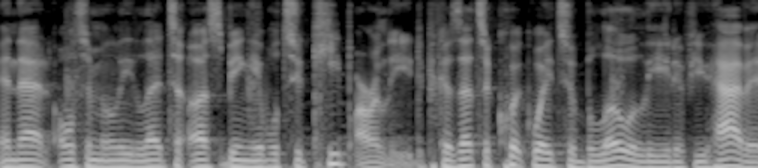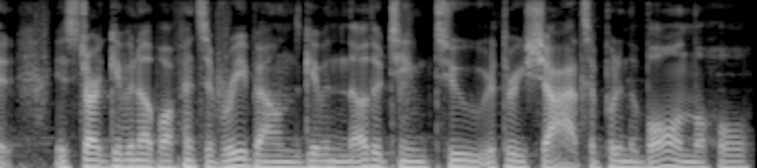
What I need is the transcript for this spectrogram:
and that ultimately led to us being able to keep our lead because that's a quick way to blow a lead if you have it is start giving up offensive rebounds, giving the other team two or three shots and putting the ball in the hole.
